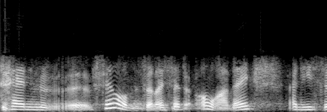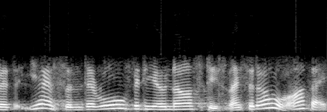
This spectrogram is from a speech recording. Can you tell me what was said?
ten uh, films." And I said, "Oh, are they?" And he said, "Yes, and they're all video nasties." And I said, "Oh, are they?"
